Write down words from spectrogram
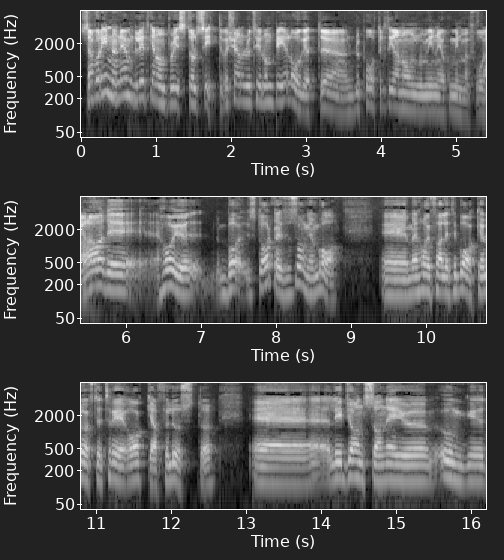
Sen var du inne och nämnde lite grann om Bristol City. Vad känner du till om det laget? Du pratade lite grann om dem innan jag kom in med frågan. Ja, det har ju... Startade säsongen bra. Men har ju fallit tillbaka då efter tre raka förluster. Eh, Lee Johnson är ju ung eh,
